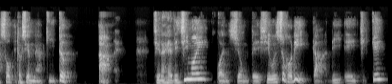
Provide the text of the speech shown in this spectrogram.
稣基督圣名祈祷，阿门。亲爱的兄弟姊妹，愿上帝赐福予你，甲你的一家。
